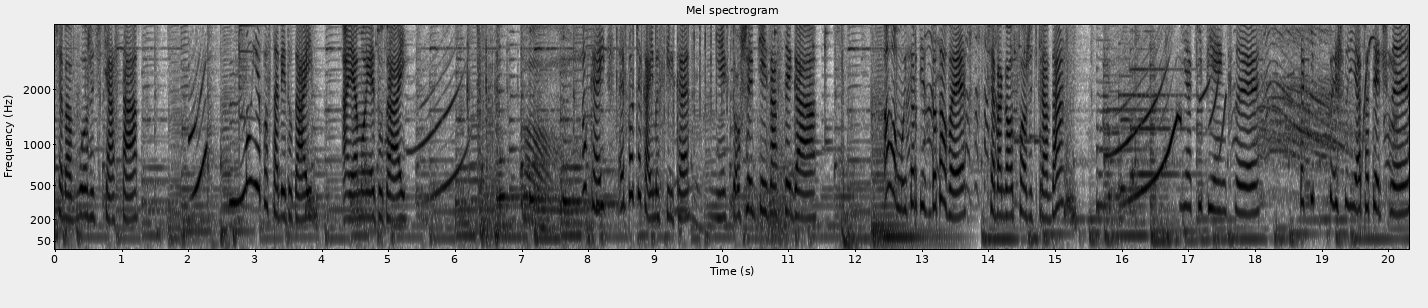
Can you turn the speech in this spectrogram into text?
Trzeba włożyć ciasta. Moje postawię tutaj, a ja moje tutaj. Okej, e, poczekajmy chwilkę. Niech to szybciej zastyga. O, mój tort jest gotowy. Trzeba go otworzyć, prawda? Jaki piękny. Taki pyszny i apetyczny.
